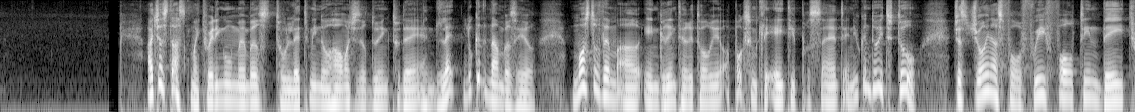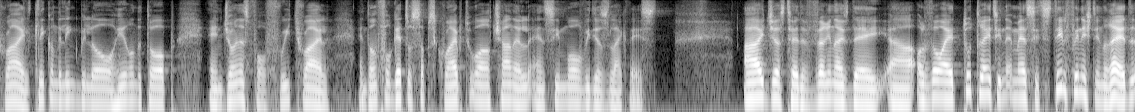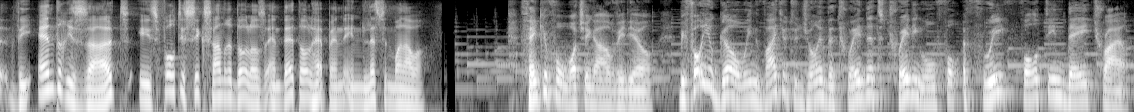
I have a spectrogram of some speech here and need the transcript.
I just asked my trading room members to let me know how much they're doing today and let look at the numbers here. Most of them are in green territory, approximately 80%, and you can do it too. Just join us for a free 14-day trial. Click on the link below here on the top and join us for a free trial. And don't forget to subscribe to our channel and see more videos like this. I just had a very nice day. Uh, although I had two trades in MS, it still finished in red. The end result is $4,600 and that all happened in less than one hour. Thank you for watching our video. Before you go, we invite you to join the TradeNet trading room for a free 14-day trial.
